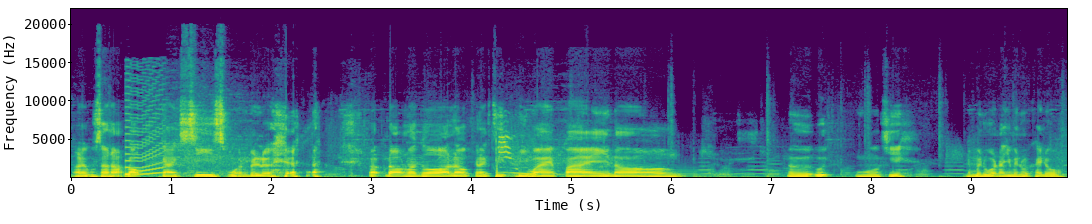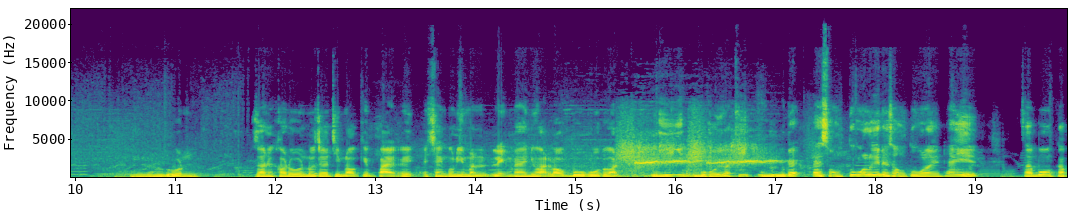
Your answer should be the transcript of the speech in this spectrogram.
อะไรคุซ่าเนเรากาแล็กซี่สวนไปเลยเราดอนมาก่อนเรากาแล็กซี่ดีวายไปน้องเอออุ้ยโอเคยังไม่โดนนะยังไม่โดนไคโดโอ้โหโดนคุซ่าเนี่เขาโดนโรเจอร์ทีมเราเก็บไปเอ้ยไอแชงตรงนี้มันเล็งไม่ได้นี่หว่าเราบูโฮไปก่อนนี่บูโฮอยู่ที่อู้ได้ได้สองตัวเลยได้สองตัวเลยได้ซาโบกับ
